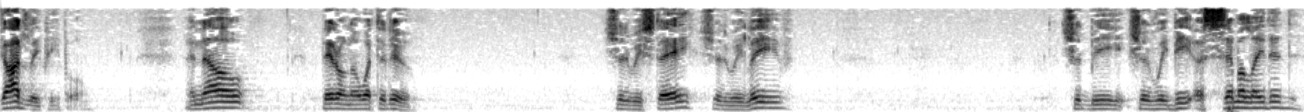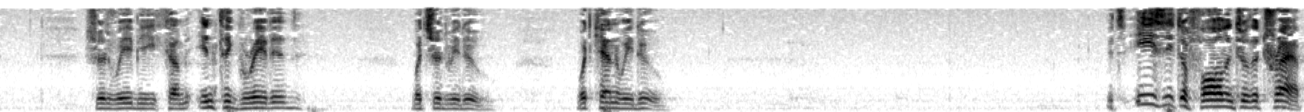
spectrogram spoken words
godly people, and now they don't know what to do. Should we stay? Should we leave? Should, be, should we be assimilated? Should we become integrated? What should we do? What can we do? It's easy to fall into the trap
